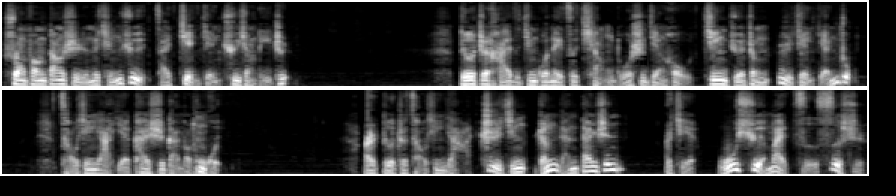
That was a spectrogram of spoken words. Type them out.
双方当事人的情绪才渐渐趋向理智。得知孩子经过那次抢夺事件后，惊厥症日渐严重。曹新亚也开始感到痛悔，而得知曹新亚至今仍然单身，而且无血脉子嗣时，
